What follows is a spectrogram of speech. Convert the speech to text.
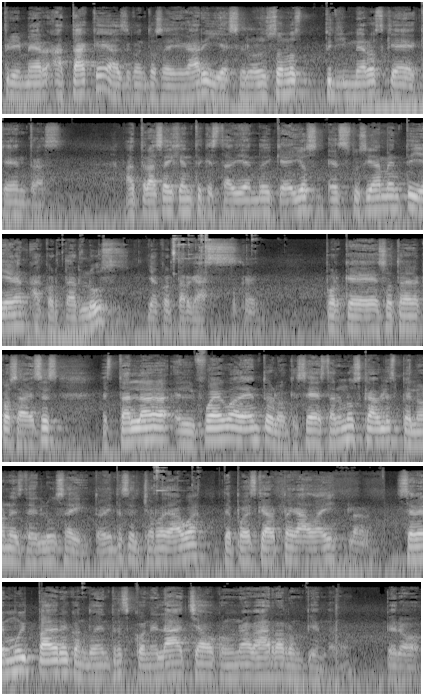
primer ataque, haz de cuenta, o sea, llegar y son los primeros que, que entras. Atrás hay gente que está viendo y que ellos exclusivamente llegan a cortar luz y a cortar gas Ok. Porque es otra cosa. A veces está la- el fuego adentro, lo que sea, están unos cables pelones de luz ahí. Te avientas el chorro de agua, te puedes quedar pegado ahí. Claro. Se ve muy padre cuando entras con el hacha o con una barra rompiendo, ¿no? Pero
